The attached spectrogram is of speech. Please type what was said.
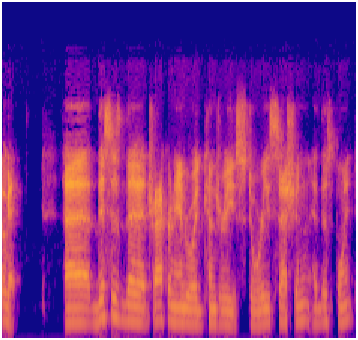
Okay. Uh, this is the Tracker and Android Country Stories session at this point,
